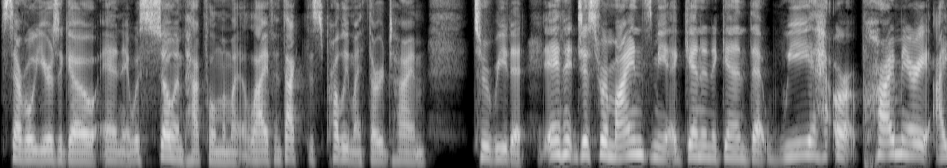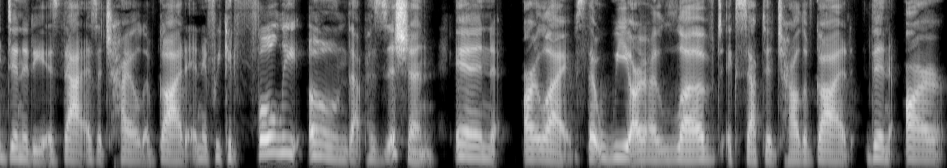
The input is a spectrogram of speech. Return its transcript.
several years ago and it was so impactful in my life. In fact, this is probably my third time to read it. And it just reminds me again and again that we, our primary identity is that as a child of God. And if we could fully own that position in our lives, that we are a loved, accepted child of God, then our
